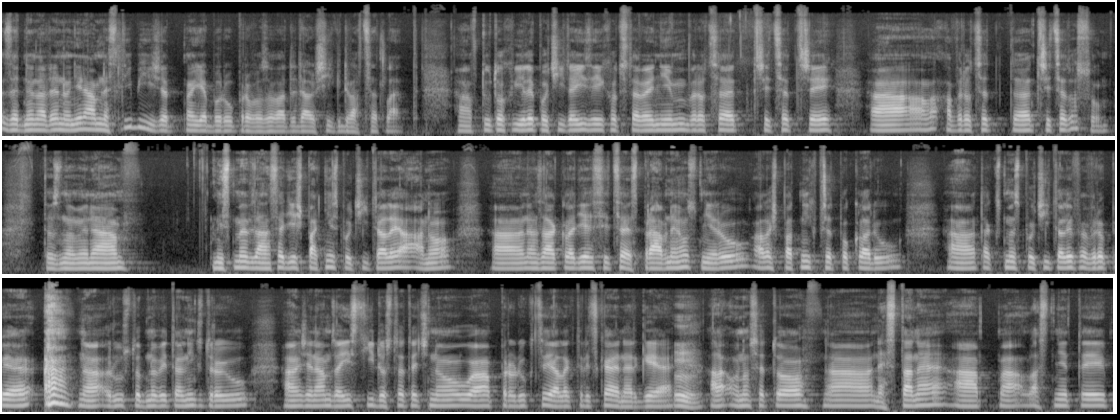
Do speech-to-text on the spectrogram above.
ze dne na den oni nám neslíbí, že je budou provozovat dalších 20 let. A v tuto chvíli počítají s jejich odstavením v roce 33 a v roce 38. To znamená, my jsme v zásadě špatně spočítali a ano, na základě sice správného směru, ale špatných předpokladů, a tak jsme spočítali v Evropě na růst obnovitelných zdrojů, a že nám zajistí dostatečnou produkci elektrické energie, hmm. ale ono se to nestane a vlastně ty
